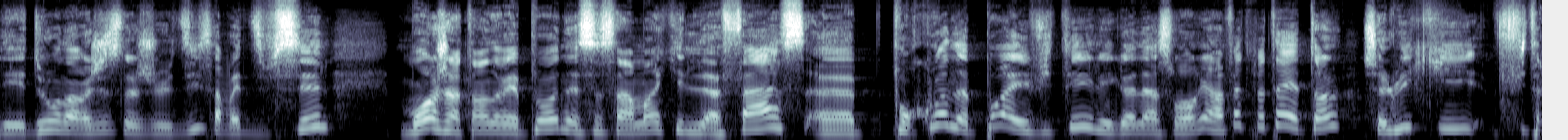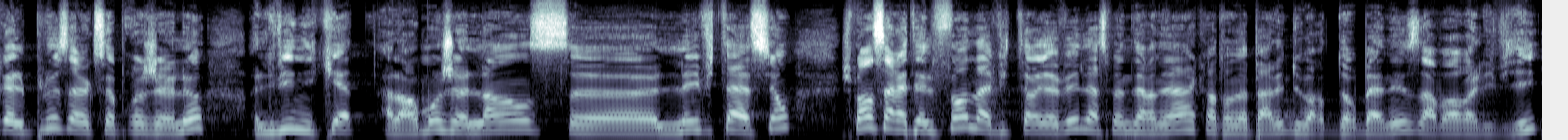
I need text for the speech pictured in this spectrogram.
les deux, on enregistre le jeudi. Ça va être difficile. Moi, je n'attendrai pas nécessairement qu'ils le fassent. Euh, pourquoi ne pas inviter les gars de la soirée? En fait, peut-être un, celui qui fitterait le plus avec ce projet-là, Olivier Niquette. Alors moi, je lance l'invitation. Je pense que ça aurait été le fun à Victoriaville la semaine dernière quand on a parlé d'ur- d'urbanisme d'avoir Olivier.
